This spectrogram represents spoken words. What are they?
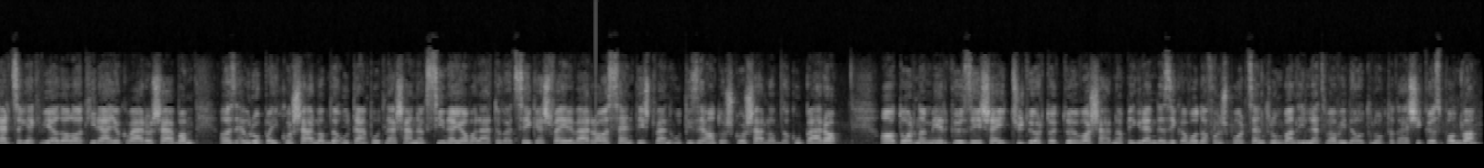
Hercegek viadala a királyok városában az európai kosárlabda utánpótlásának színe java látogat Székesfehérvárra a Szent István U16-os kosárlabda kupára. A torna mérkőzéseit csütörtöktől vasárnapig rendezik a Vodafone Sportcentrumban, illetve a Videóton Oktatási Központban.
